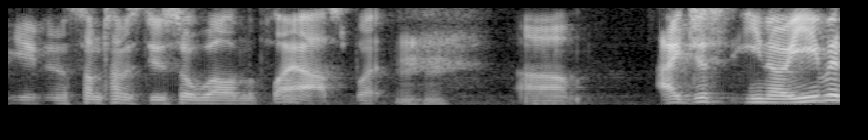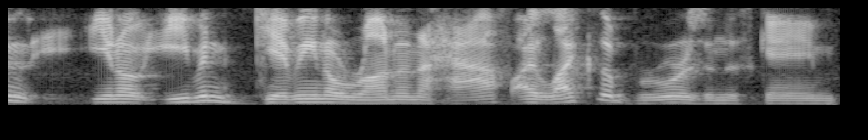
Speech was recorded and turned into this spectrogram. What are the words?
you know sometimes do so well in the playoffs but mm-hmm. um, I just you know even you know even giving a run and a half I like the Brewers in this game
